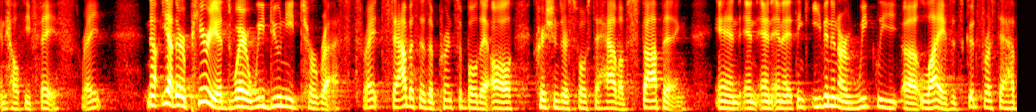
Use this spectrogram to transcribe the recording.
and healthy faith, right? Now, yeah, there are periods where we do need to rest, right? Sabbath is a principle that all Christians are supposed to have of stopping. And, and, and, and I think even in our weekly uh, lives, it's good for us to have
